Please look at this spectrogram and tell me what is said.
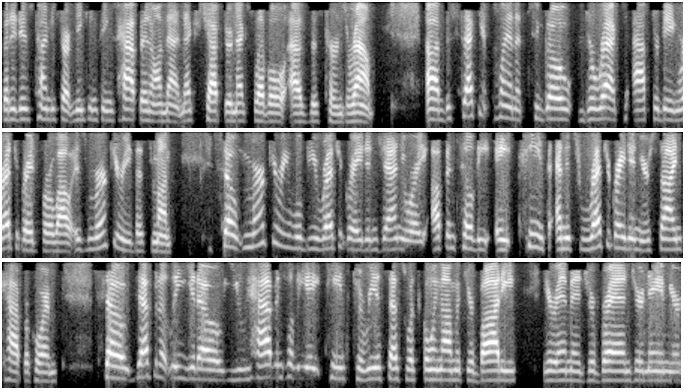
but it is time to start making things happen on that next chapter, next level as this turns around. Um, the second planet to go direct after being retrograde for a while is Mercury this month. So Mercury will be retrograde in January up until the 18th, and it's retrograde in your sign, Capricorn. So definitely, you know, you have until the 18th to reassess what's going on with your body, your image, your brand, your name, your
